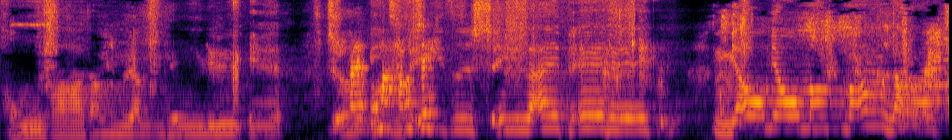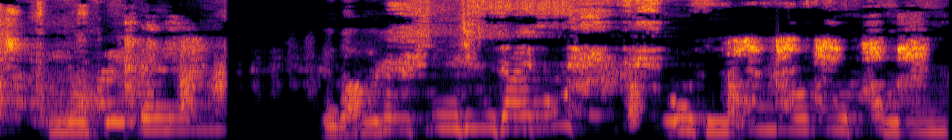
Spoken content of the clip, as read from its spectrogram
红花当然配绿叶。这一辈子谁来陪？渺渺茫茫来又回，往日情景在浮现，不诉后人。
